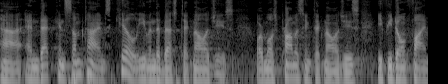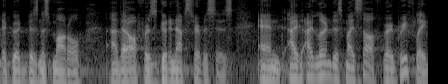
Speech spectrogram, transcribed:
Uh, and that can sometimes kill even the best technologies or most promising technologies if you don't find a good business model uh, that offers good enough services. And I, I learned this myself very briefly.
